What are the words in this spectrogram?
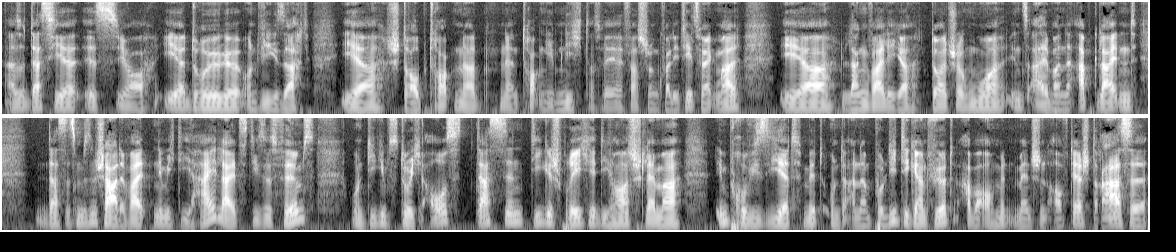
Also das hier ist ja eher dröge und wie gesagt eher straubtrockener. Nein, trocken eben nicht. Das wäre ja fast schon ein Qualitätsmerkmal. Eher langweiliger deutscher Humor ins Alberne abgleitend. Das ist ein bisschen schade, weil nämlich die Highlights dieses Films, und die gibt es durchaus, das sind die Gespräche, die Horst Schlemmer improvisiert mit unter anderem Politikern führt, aber auch mit Menschen auf der Straße.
